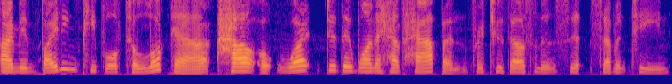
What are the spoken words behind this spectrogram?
I'm inviting people to look at how what do they want to have happen for 2017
